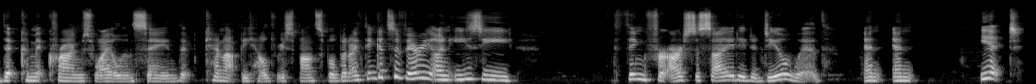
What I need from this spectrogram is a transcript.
that commit crimes while insane that cannot be held responsible. But I think it's a very uneasy thing for our society to deal with. And and it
